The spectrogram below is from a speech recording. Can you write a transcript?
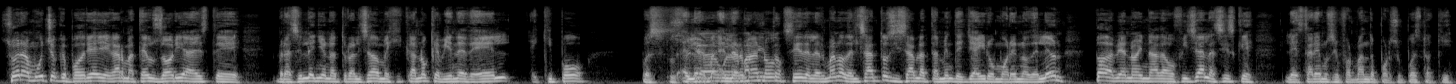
Suena mucho que podría llegar Mateus Doria, este brasileño naturalizado mexicano que viene del equipo pues, pues el, hermano, sí, del hermano del Santos y se habla también de Jairo Moreno de León. Todavía no hay nada oficial, así es que le estaremos informando, por supuesto, aquí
